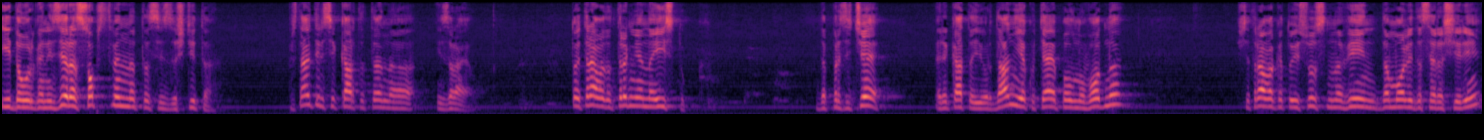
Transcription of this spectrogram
и да организира собствената си защита. Представете ли си картата на Израел? Той трябва да тръгне на изток, да пресече реката Йордан и ако тя е пълноводна, ще трябва като Исус Навин да моли да се разшири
